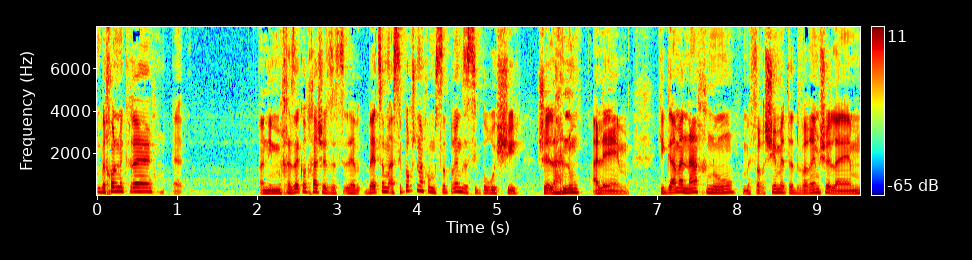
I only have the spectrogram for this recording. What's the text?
בכל מקרה, אה, אני מחזק אותך שזה זה, בעצם הסיפור שאנחנו מספרים זה סיפור אישי שלנו עליהם. כי גם אנחנו מפרשים את הדברים שלהם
